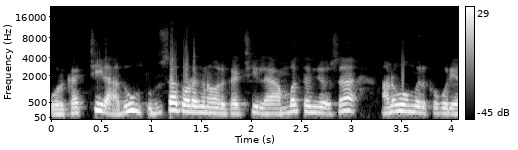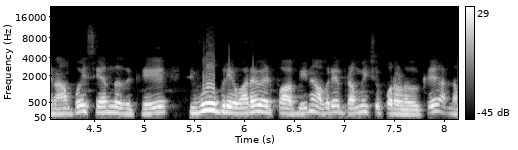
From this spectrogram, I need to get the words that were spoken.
ஒரு கட்சியில் அதுவும் புதுசாக தொடங்கின ஒரு கட்சியில் ஐம்பத்தஞ்சு வருஷம் அனுபவம் இருக்கக்கூடிய நான் போய் சேர்ந்ததுக்கு இவ்வளோ பெரிய வரவேற்பா அப்படின்னு அவரே பிரமிச்சு போகிற அளவுக்கு அந்த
